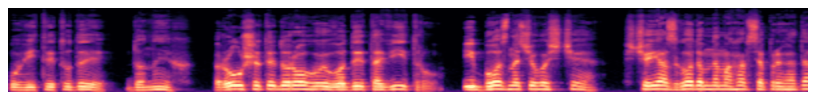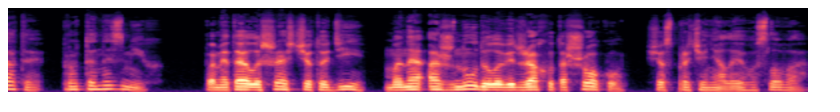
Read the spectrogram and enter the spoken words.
увійти туди, до них, рушити дорогою води та вітру, і бозна чого ще, що я згодом намагався пригадати, проте не зміг. Пам'ятаю лише, що тоді мене аж нудило від жаху та шоку, що спричиняли його слова.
